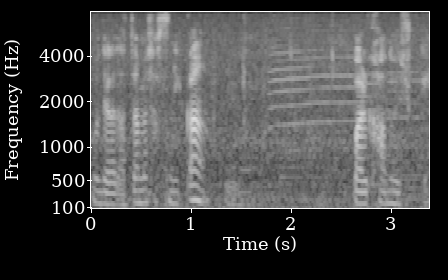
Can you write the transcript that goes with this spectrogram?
오늘 내가 낮잠을 잤으니까 응. 오빠를 간호해줄게.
